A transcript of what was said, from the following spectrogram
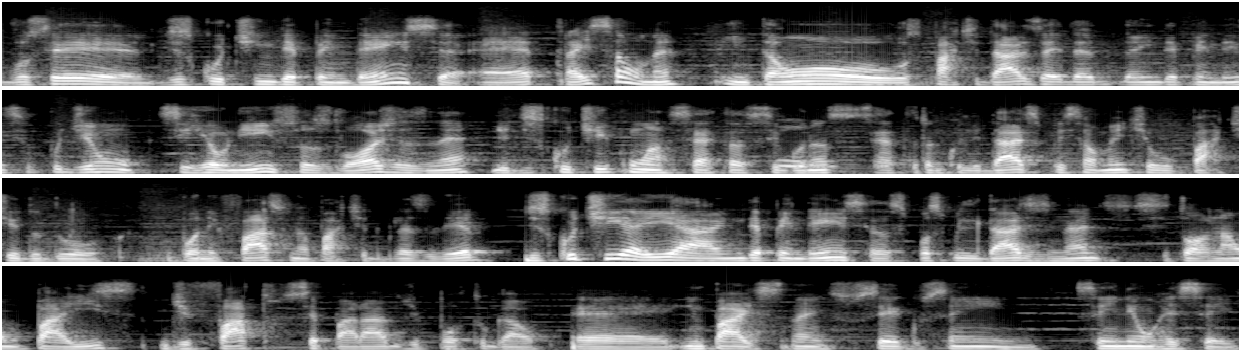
você discutir independência é traição, né? Então, os partidários aí da, da independência podiam se reunir em suas lojas, né? E discutir com uma certa segurança, certa tranquilidade, especialmente o partido do Bonifácio, né? O Partido Brasileiro. Discutir aí a independência, as possibilidades, né? De se tornar um país, de fato, separado de Portugal, é, em paz, né? Em sossego, sem sem nenhum receio.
